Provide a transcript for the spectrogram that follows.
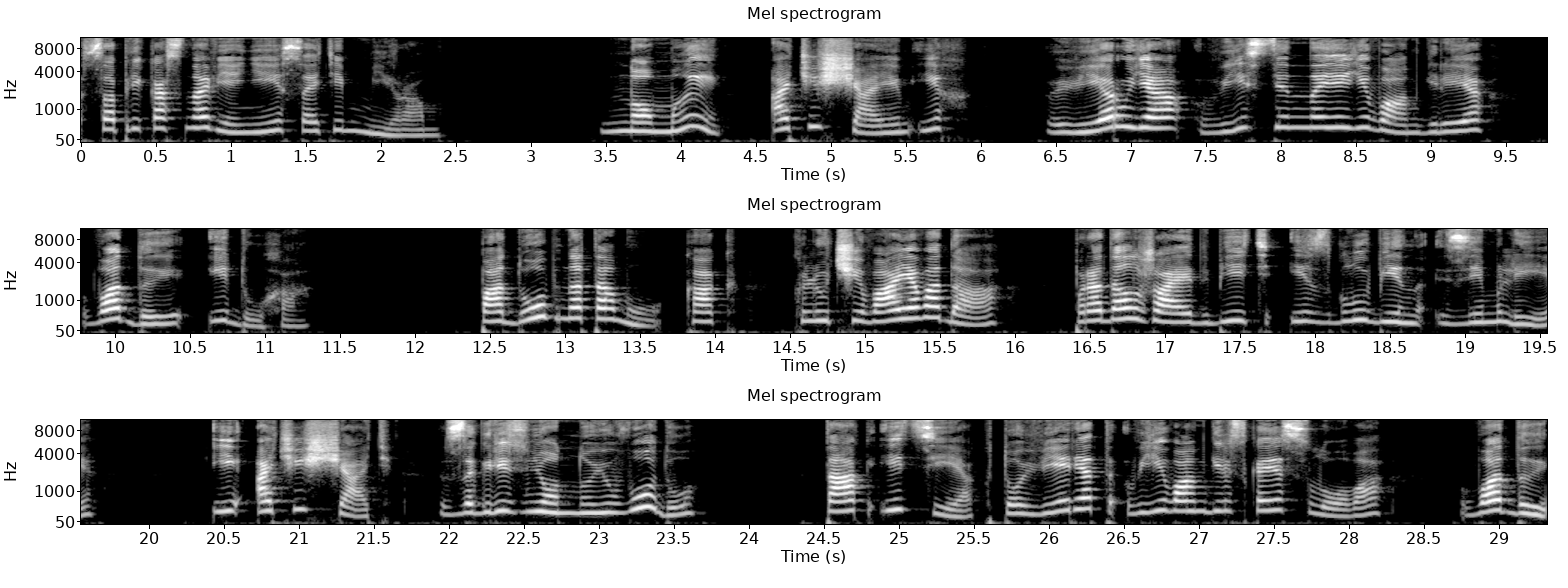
соприкосновении с этим миром. Но мы очищаем их, веруя в истинное Евангелие воды и духа. Подобно тому, как ключевая вода продолжает бить из глубин земли и очищать загрязненную воду – так и те, кто верят в евангельское слово, воды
